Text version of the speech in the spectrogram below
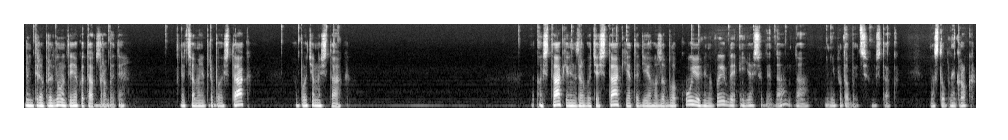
Мені треба придумати, як отак зробити. Для цього мені треба ось так, а потім ось так. Ось так, і він зробить ось так. Я тоді його заблокую, він вийде, і я сюди. Да? Да. Мені подобається. Ось так. Наступний крок.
